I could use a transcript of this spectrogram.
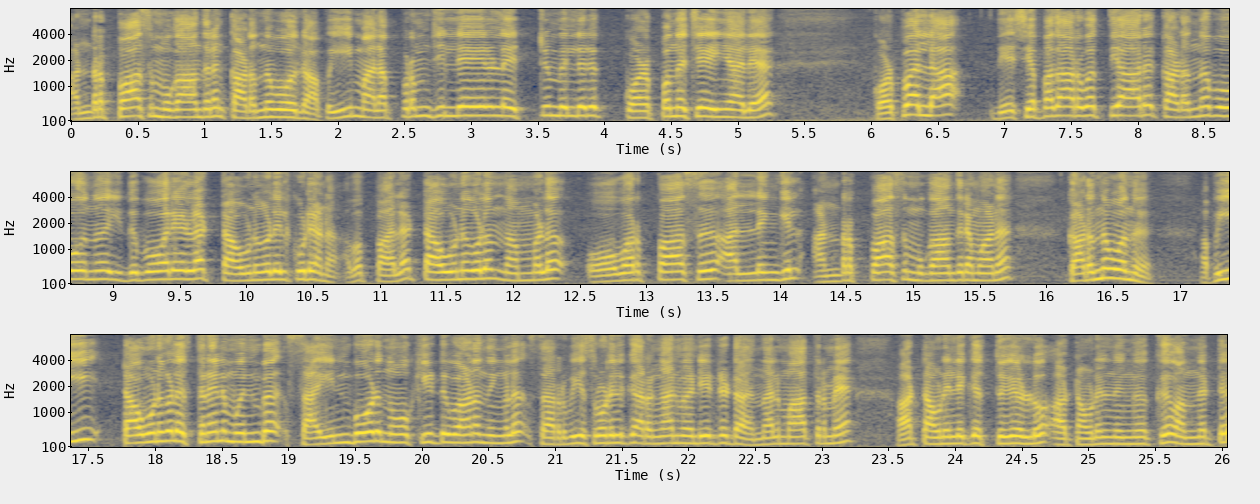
അണ്ടർപാസ് മുഖാന്തരം കടന്നു പോകുന്നുണ്ട്. അപ്പോൾ ഈ മലപ്പുറം ജില്ലയിലുള്ള ഏറ്റവും വലിയൊരു കുഴപ്പമെന്ന് വെച്ച് കഴിഞ്ഞാൽ കുഴപ്പമല്ല. ദേശീയപാത അറുപത്തിയാറ് കടന്നു പോകുന്നത് ഇതുപോലെയുള്ള ടൗണുകളിൽ കൂടിയാണ്. അപ്പോൾ പല ടൗണുകളും നമ്മൾ ഓവർപാസ് അല്ലെങ്കിൽ അണ്ടർപാസ് മുഖാന്തരമാണ് കടന്നു പോകുന്നത്. അപ്പോൾ ഈ ടൗണുകൾ എത്തുന്നതിന് മുൻപ് സൈൻ ബോർഡ് നോക്കിയിട്ട് വേണം നിങ്ങൾ സർവീസ് റോഡിലേക്ക് ഇറങ്ങാൻ വേണ്ടിയിട്ടോ എന്നാൽ മാത്രമേ ആ ടൗണിലേക്ക് എത്തുകയുള്ളൂ. ആ ടൗണിൽ നിങ്ങൾക്ക് വന്നിട്ട്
